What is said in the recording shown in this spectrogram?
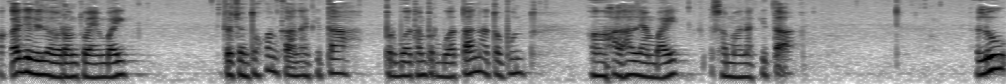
Maka jadilah orang tua yang baik. Kita contohkan ke anak kita perbuatan-perbuatan ataupun eh, hal-hal yang baik sama anak kita. Lalu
